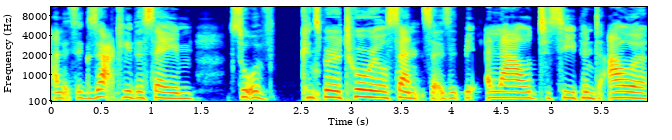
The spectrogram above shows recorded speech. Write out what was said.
And it's exactly the same sort of conspiratorial sense that is allowed to seep into our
